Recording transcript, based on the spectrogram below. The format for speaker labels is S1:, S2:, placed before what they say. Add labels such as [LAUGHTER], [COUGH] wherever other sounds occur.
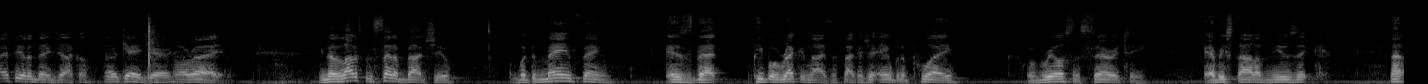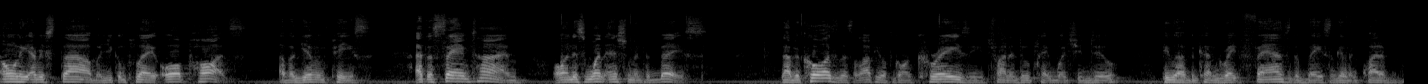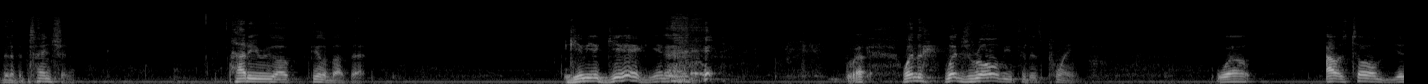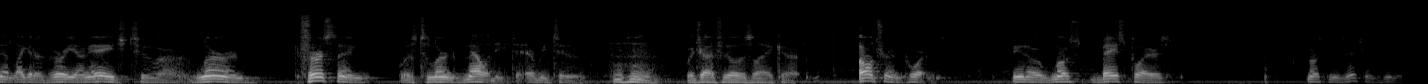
S1: How you feel today, Jaco?
S2: Okay, Jerry.
S1: All right. You know, a lot has been said about you, but the main thing is that people recognize the fact that you're able to play with real sincerity every style of music. Not only every style, but you can play all parts of a given piece at the same time on this one instrument, the bass. Now, because of this, a lot of people have gone crazy trying to duplicate what you do. People have become great fans of the bass and given it quite a bit of attention. How do you uh, feel about that?
S2: Give me a gig, you know. [LAUGHS] well,
S1: when, what drove you to this point?
S2: Well, I was told, you know, like at a very young age, to uh, learn. First thing was to learn the melody to every tune,
S1: mm-hmm.
S2: which I feel is like uh, ultra important. You know, most bass players, most musicians, you know.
